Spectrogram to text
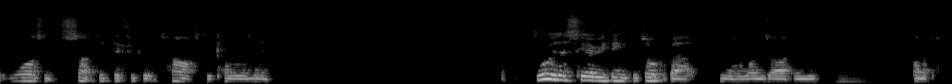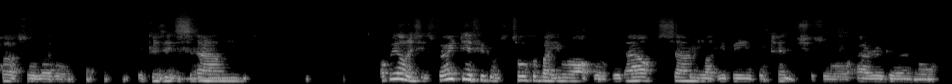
it wasn't such a difficult task to colour them in. It's always a scary thing to talk about, you know, one's art in, on a personal level, because it's, um, I'll be honest, it's very difficult to talk about your artwork without sounding like you're being pretentious or arrogant or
